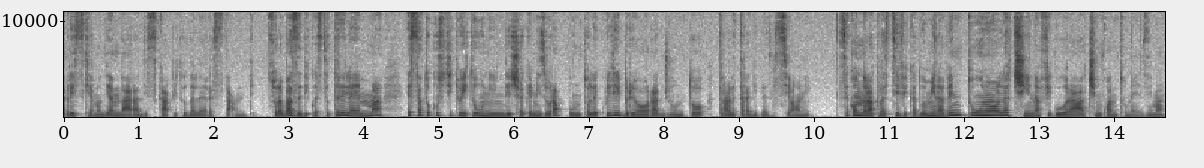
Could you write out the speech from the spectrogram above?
rischiano di andare a discapito delle restanti. Sulla base di questo trilemma è stato costituito un indice che misura appunto l'equilibrio raggiunto tra le tre dimensioni. Secondo la classifica 2021 la Cina figura 51esima.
